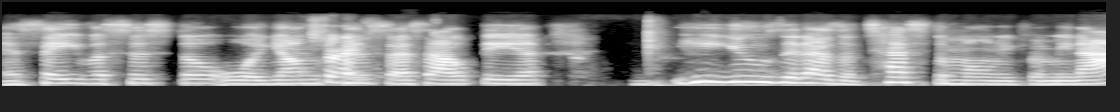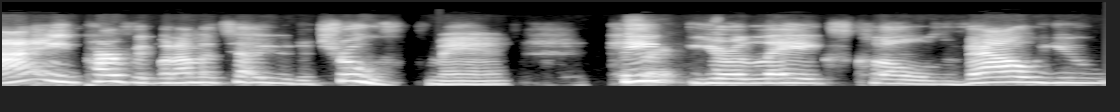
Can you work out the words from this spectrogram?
and save a sister or a young That's princess right. out there. He used it as a testimony for me. Now i ain't perfect but i'm gonna tell you the truth man keep right. your legs closed value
